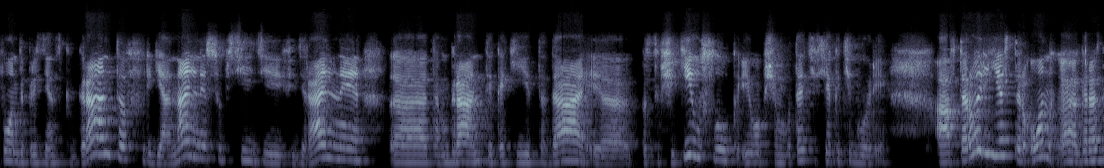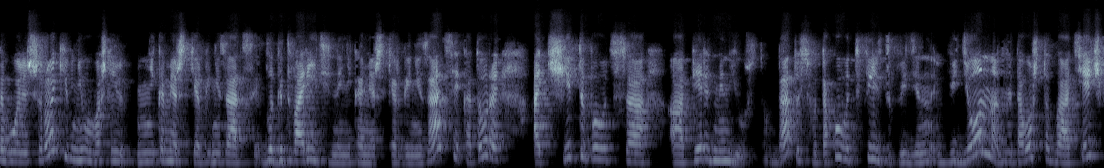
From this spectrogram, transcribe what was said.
Фонды президентских грантов, региональные субсидии, федеральные э, там гранты какие-то, да, э, поставщики услуг и, в общем, вот эти все категории. А второй реестр, он э, гораздо более широкий, в него вошли некоммерческие организации, благотворительные некоммерческие организации, которые отчитываются э, перед Минюстом, да, то есть вот такой вот фильтр введен, введен для того, чтобы отсечь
